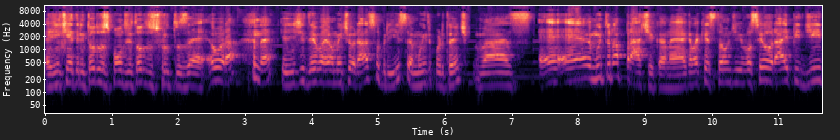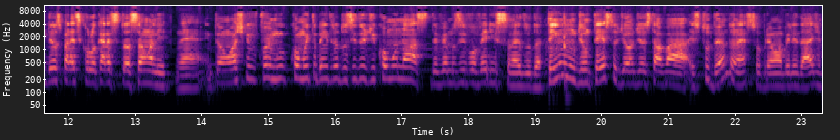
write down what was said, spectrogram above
a gente entra em todos os pontos e todos os frutos é orar, né? Que a gente deva realmente orar sobre isso, é muito importante, mas é, é muito na prática, né? Aquela questão de você orar e pedir e Deus parece colocar a situação ali, né? Então eu acho que foi ficou muito bem introduzido de como nós devemos desenvolver isso, né, Duda? Tem um de um texto de onde eu estava estudando, né, sobre a amabilidade,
